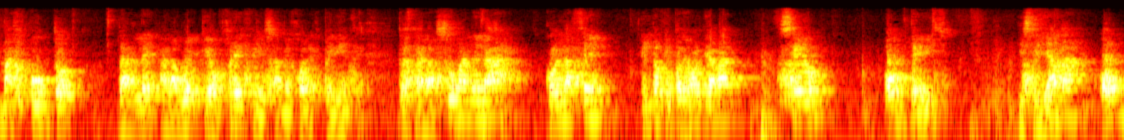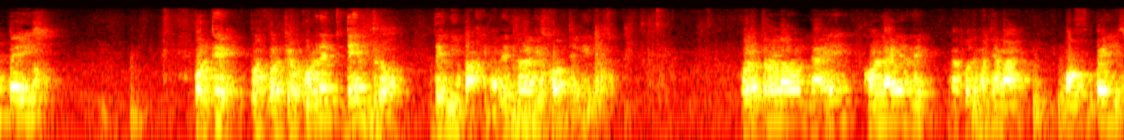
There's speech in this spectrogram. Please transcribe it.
más puntos darle a la web que ofrece esa mejor experiencia. Entonces, a la suma de la A con la C es lo que podemos llamar SEO on-page. Y se llama on-page, ¿por qué? Pues porque ocurre dentro de mi página, dentro de mis contenidos. Por otro lado, la E con la R la podemos llamar off-page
